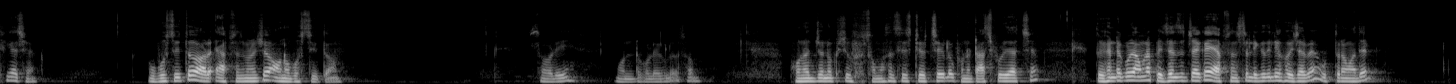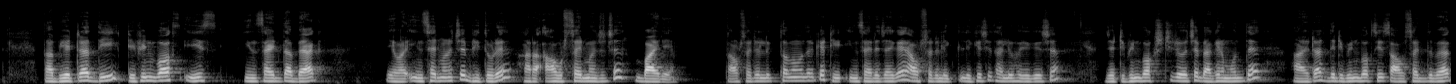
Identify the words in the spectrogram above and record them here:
ঠিক আছে? উপস্থিত আর অ্যাবসেন্স মানে হচ্ছে অনুপস্থিত সরি গন্ডগোল এগুলো সব ফোনের জন্য কিছু সমস্যা সৃষ্টি হচ্ছে, এগুলো ফোনে টাচ পড়ে যাচ্ছে। তো এখানটা করে আমরা প্রেজেন্সের জায়গায় অ্যাবসেন্সটা লিখে দিলেই হয়ে যাবে, উত্তর আমাদের। তা বিয়েটার the tiffin box is inside the bag এবার ইনসাইড মানে হচ্ছে ভিতরে, আর আউটসাইড মানে হচ্ছে বাইরে। তো আউটসাইডে লিখতে হবে আমাদেরকে ইনসাইডের জায়গায় আউটসাইডে লিখেছি, তাহলে হয়ে গেছে যে টিফিন বক্সটি রয়েছে ব্যাগের মধ্যে, আর এটা the tiffin box is outside the bag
